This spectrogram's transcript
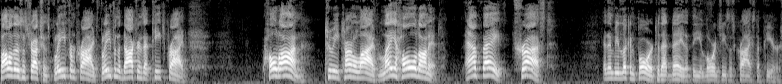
Follow those instructions. Flee from pride. Flee from the doctrines that teach pride. Hold on to eternal life. Lay hold on it. Have faith. Trust. And then be looking forward to that day that the Lord Jesus Christ appears.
